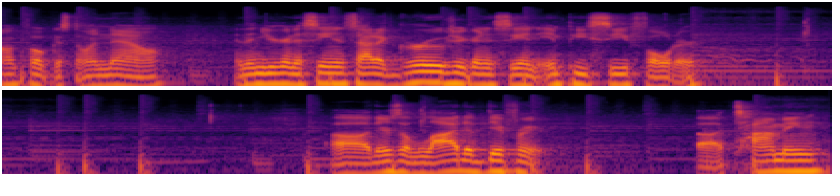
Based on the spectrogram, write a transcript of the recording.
I'm focused on now. And then you're gonna see inside of grooves, you're gonna see an MPC folder. Uh, there's a lot of different uh, timing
